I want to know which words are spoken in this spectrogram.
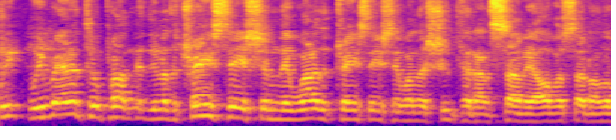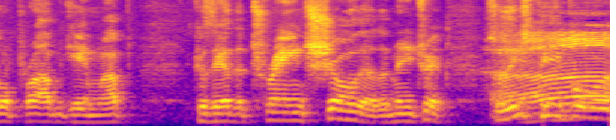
we, we ran into a problem. You know, the train station. They wanted the train station. They wanted to shoot that on Sunday. All of a sudden, a little problem came up because they had the train show there, the mini train. So these Oh, people were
